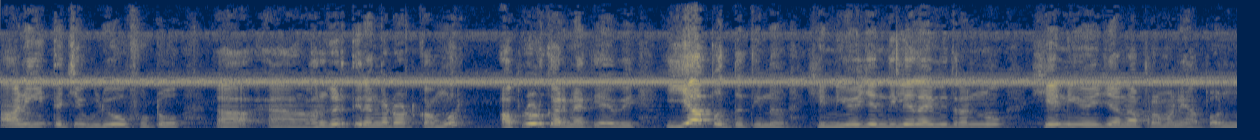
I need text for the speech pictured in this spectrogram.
आणि त्याचे व्हिडिओ फोटो हरगड तिरंगा डॉट कॉमवर अपलोड करण्यात यावे. या पद्धतीनं हे नियोजन दिलेलं आहे मित्रांनो. हे नियोजनाप्रमाणे आपण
